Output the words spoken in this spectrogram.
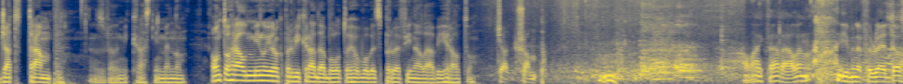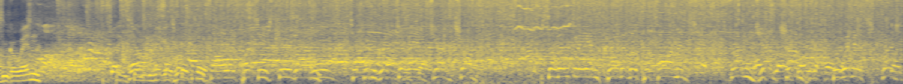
Judd Trump s veľmi krásnym menom. On to hral minulý rok prvýkrát a bolo to jeho vôbec prvé finále a vyhral to. Judd Trump. I like that, Alan. Even if the red doesn't go in, I think John Higgins will come forward, puts his cue down to congratulate Judd Trump. Absolutely incredible performance from Judd Trump to win his first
